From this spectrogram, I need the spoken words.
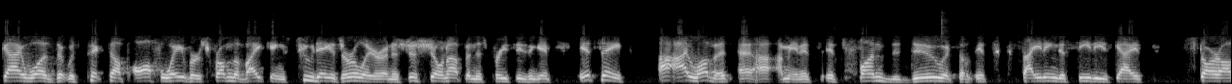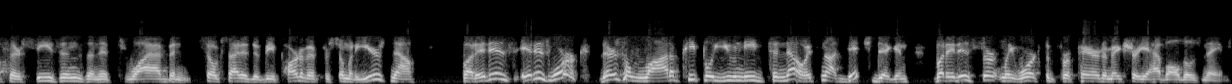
guy was that was picked up off waivers from the Vikings two days earlier and has just shown up in this preseason game. It's a I love it. I mean, it's it's fun to do. It's a, it's exciting to see these guys start off their seasons, and it's why I've been so excited to be part of it for so many years now. But it is it is work. There's a lot of people you need to know. It's not ditch digging, but it is certainly work to prepare to make sure you have all those names.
